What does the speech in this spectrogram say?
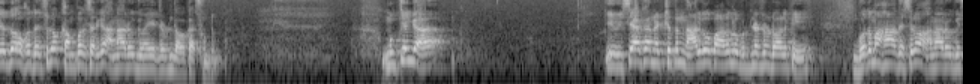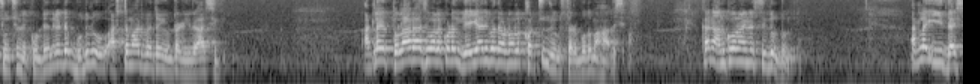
ఏదో ఒక దశలో కంపల్సరిగా అనారోగ్యం అయ్యేటటువంటి అవకాశం ఉంటుంది. ముఖ్యంగా ఈ విశాఖ నక్షత్రం నాలుగో పాదంలో పుట్టినటువంటి వాళ్ళకి బుధ మహాదశలో అనారోగ్య సూచనలు ఎక్కువ ఉంటాయి. ఎందుకంటే బుధుడు అష్టమాధిపతి ఉంటాడు ఈ రాశికి. అట్లాగే తులారాశి వాళ్ళకు కూడా వ్యయాధిపతి అవడం వల్ల ఖర్చును చూపిస్తాడు బుధ మహాదశ. కానీ అనుకూలమైన స్థితి ఉంటుంది. అట్లా ఈ దశ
